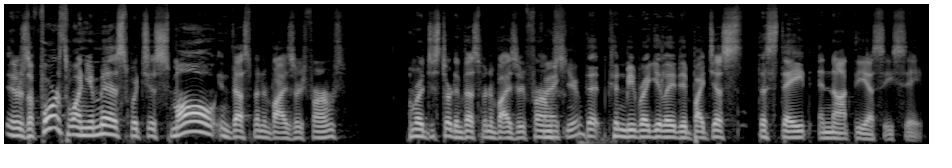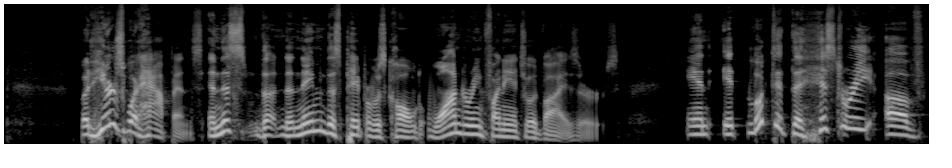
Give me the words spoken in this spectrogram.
There's a fourth one you missed, which is small investment advisory firms, registered investment advisory firms that can be regulated by just the state and not the SEC. But here's what happens. And this the, the name of this paper was called Wandering Financial Advisors. And it looked at the history of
